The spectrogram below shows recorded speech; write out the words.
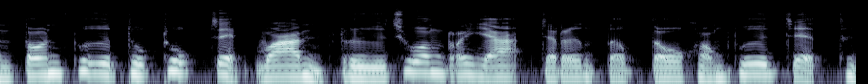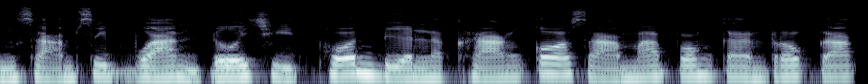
นต้นพืชทุก ๆ 7 วัน หรือช่วงระยะเจริญเติบโตของพืช 7-30 วัน โดยฉีดพ่นเดือนละครั้งก็สามารถป้องกันโรคราก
